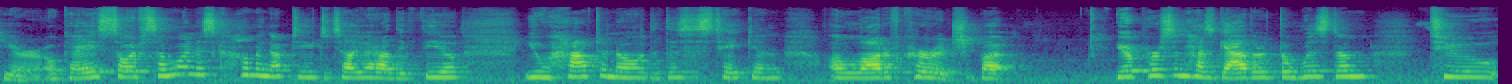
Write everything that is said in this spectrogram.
here okay so if someone is coming up to you to tell you how they feel you have to know that this has taken a lot of courage but your person has gathered the wisdom to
